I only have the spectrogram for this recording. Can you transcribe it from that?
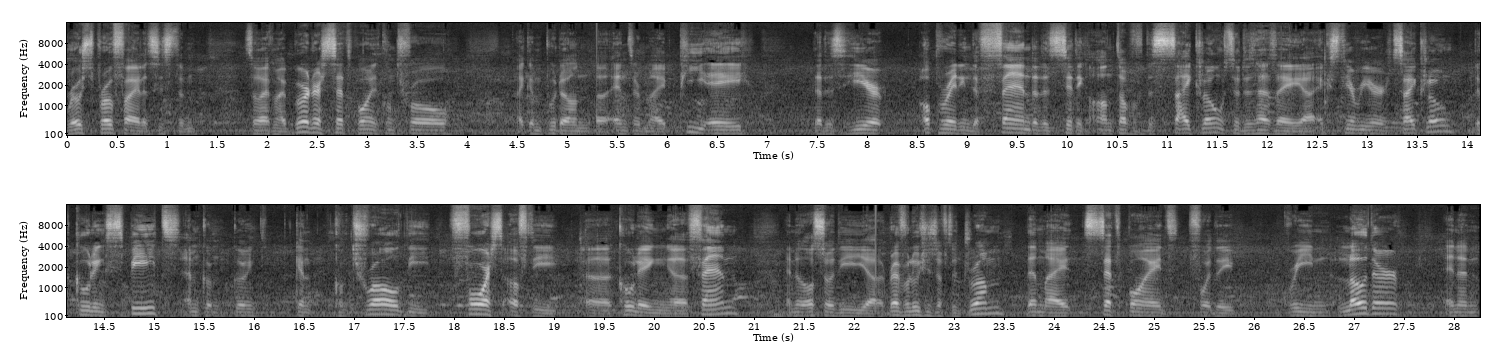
roast profiler system. So I have my burner set point control. I can put on, uh, enter my PA that is here operating the fan that is sitting on top of the cyclone. So this has a uh, exterior cyclone. The cooling speed, I'm going to can control the force of the uh, cooling uh, fan and also the uh, revolutions of the drum. Then my set point for the green loader and then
